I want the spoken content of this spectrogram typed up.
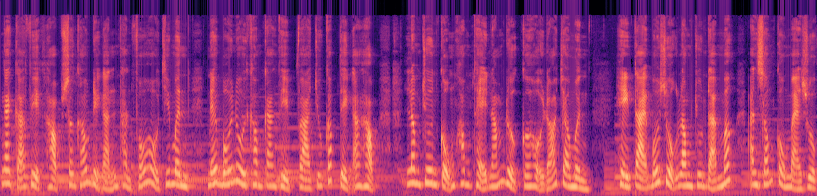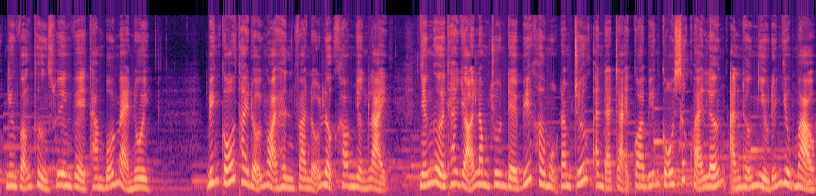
Ngay cả việc học sân khấu điện ảnh thành phố Hồ Chí Minh, nếu bố nuôi không can thiệp và chu cấp tiền ăn học, Long Chun cũng không thể nắm được cơ hội đó cho mình. Hiện tại bố ruột Long Chun đã mất, anh sống cùng mẹ ruột nhưng vẫn thường xuyên về thăm bố mẹ nuôi. Biến cố thay đổi ngoại hình và nỗ lực không dừng lại. Những người theo dõi Long Chun đều biết hơn một năm trước anh đã trải qua biến cố sức khỏe lớn, ảnh hưởng nhiều đến dung mạo.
